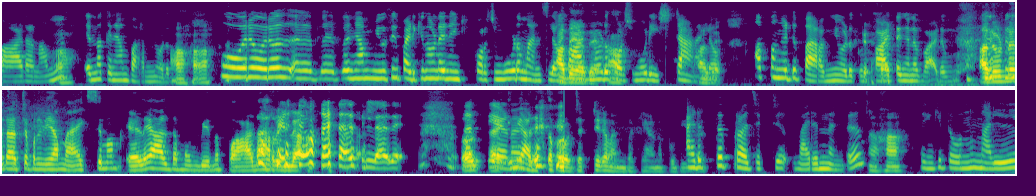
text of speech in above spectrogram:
പാടണം എന്നൊക്കെ ഞാൻ പറഞ്ഞു കൊടുക്കും. അപ്പൊ ഓരോരോ ഇപ്പൊ ഞാൻ മ്യൂസിക് പഠിക്കുന്നതുകൊണ്ട് തന്നെ എനിക്ക് കുറച്ചും കൂടെ മനസ്സിലാവും. പാട്ടിനോട് കുറച്ചും കൂടി ഇഷ്ടമാണല്ലോ അപ്പൊ അങ്ങോട്ട് പറഞ്ഞു കൊടുക്കും പാട്ട് ഇങ്ങനെ പാടും അതുകൊണ്ട് തന്നെ ഞാൻ മാക്സിമം ഇളയാളുടെ മുമ്പിൽ നിന്ന് പാടാറില്ല. അടുത്ത പ്രൊജക്ടുകൾ എന്തൊക്കെയാണ് പുതിയ അടുത്ത പ്രൊജക്ട് വരുന്നുണ്ട്. എനിക്ക് തോന്നുന്നു നല്ല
